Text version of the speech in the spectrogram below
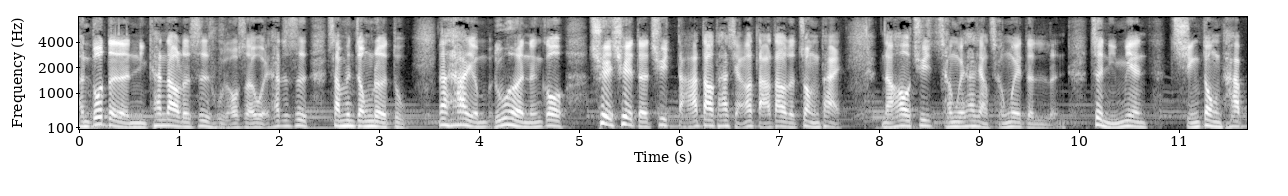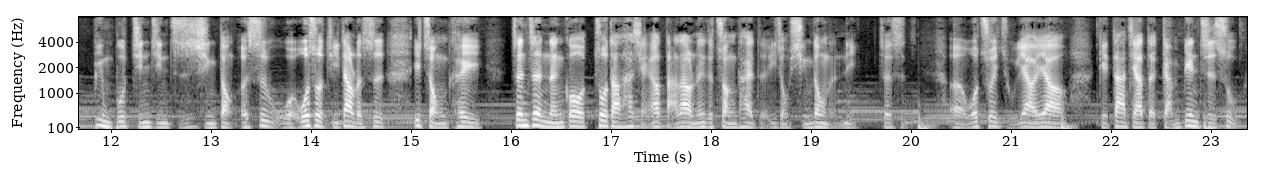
很多的人，你看到的是虎头蛇尾，他就是三分钟热度。那他有如何能够确切的去达到他想要达到的状态，然后去成为他想成为的人？这里面行动，它并不仅仅只是行动，而是我我所提到的是一种可以真正能够做到他想要达到的那个状态的一种行动能力。这是呃，我最主要要给大家的改变之术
